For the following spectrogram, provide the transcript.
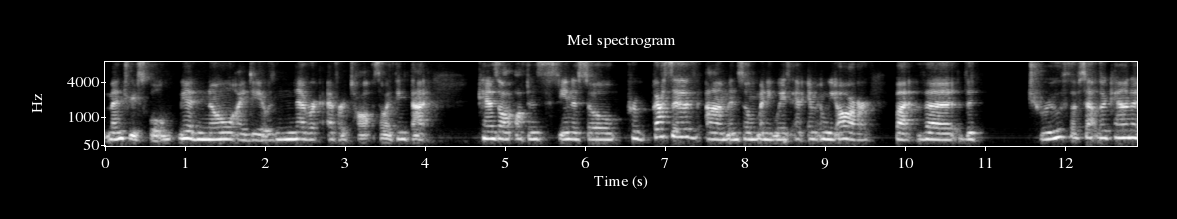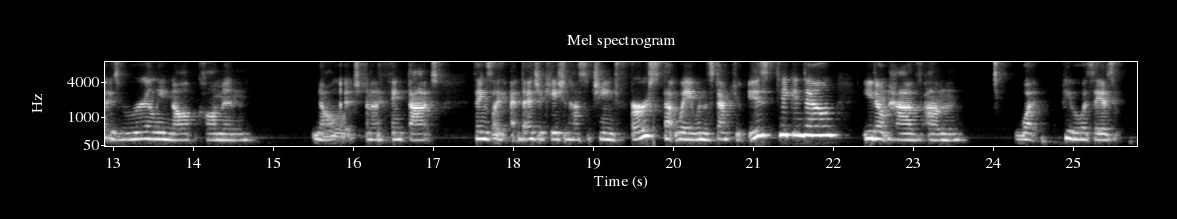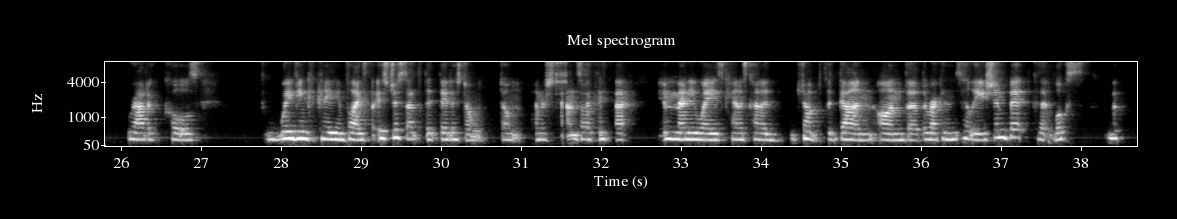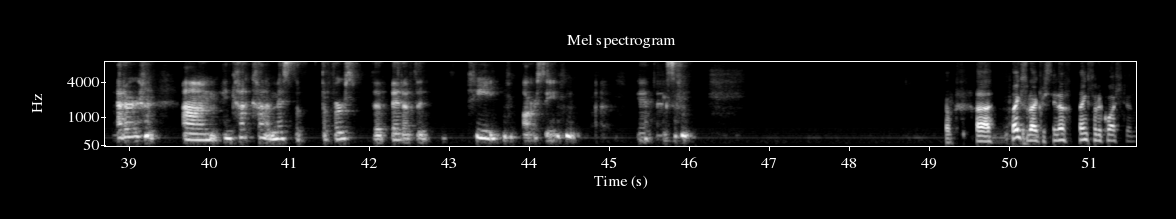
elementary school, we had no idea. It was never ever taught. So I think that Canada's often seen as so progressive um, in so many ways, and, and we are. But the the truth of settler Canada is really not common knowledge, and I think that things like the education has to change first. That way, when the statue is taken down, you don't have um, what people would say as radicals waving Canadian flags, but it's just that, they just don't don't understand. So I think that in many ways, Canada's kind of jumped the gun on the the reconciliation bit because it looks better, um, and kind of missed the, the first the bit of the TRC. yeah, thanks. Uh, thanks for that, Christina. Thanks for the question.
